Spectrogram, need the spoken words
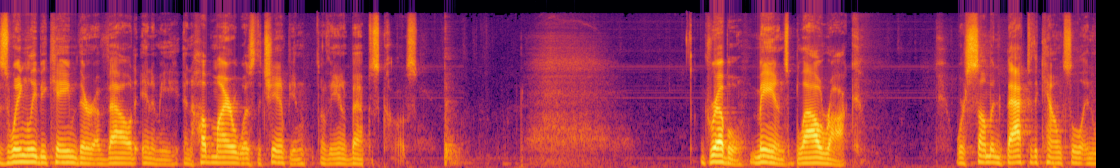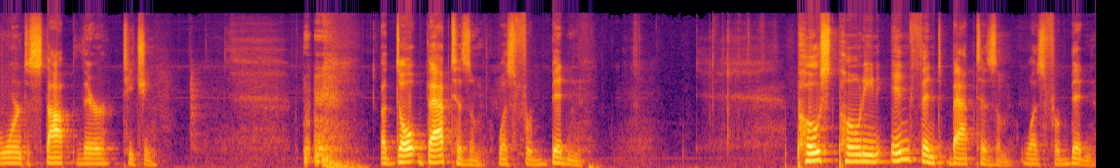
Zwingli became their avowed enemy, and Hubmaier was the champion of the Anabaptist cause. Grebel, Manz, Blaurock were summoned back to the council and warned to stop their teaching. Adult baptism was forbidden. Postponing infant baptism was forbidden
